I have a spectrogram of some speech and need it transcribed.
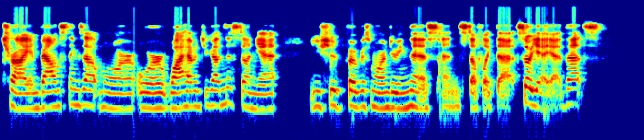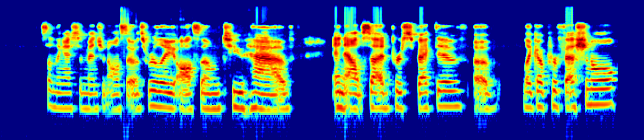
try and balance things out more, or why haven't you gotten this done yet? You should focus more on doing this and stuff like that. So yeah, yeah, that's something I should mention also. It's really awesome to have an outside perspective of like a professional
